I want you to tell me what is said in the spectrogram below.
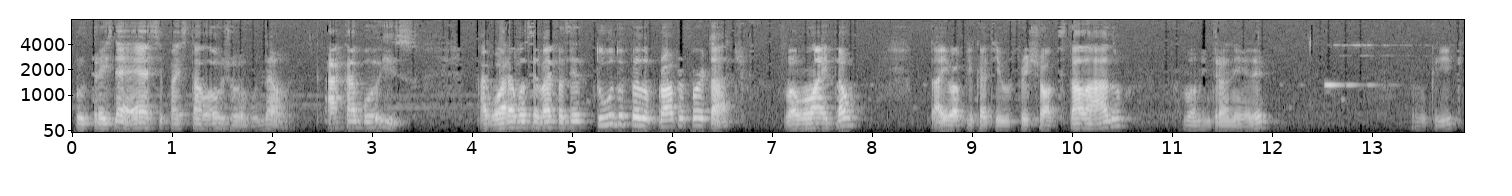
para o 3DS para instalar o jogo. Não, acabou isso. Agora você vai fazer tudo pelo próprio portátil. Vamos lá então? Tá aí o aplicativo Free Shop instalado. Vamos entrar nele. Um clique.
